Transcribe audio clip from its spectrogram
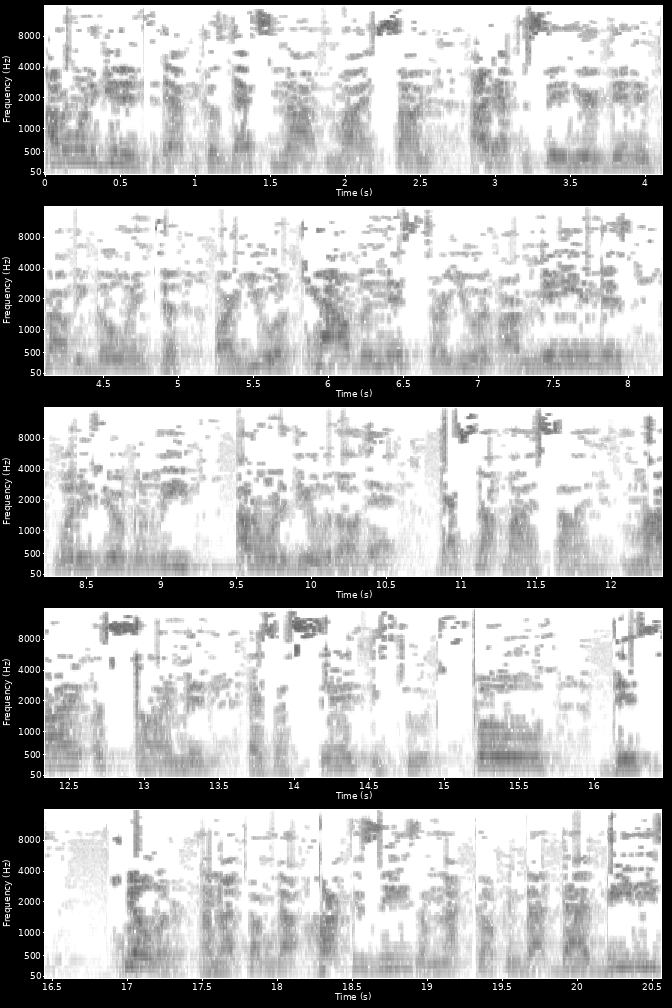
I don't want to get into that because that's not my assignment. I'd have to sit here then and probably go into are you a Calvinist? Are you an Arminianist? What is your belief? I don't want to deal with all that. That's not my assignment. My assignment, as I said, is to expose this killer. I'm not talking about heart disease. I'm not talking about diabetes.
